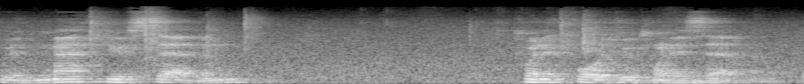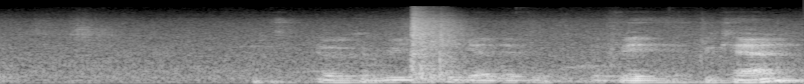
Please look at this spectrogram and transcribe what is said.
with Matthew 7, 24 through 27. And we can read it together if we, if we, if we can.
